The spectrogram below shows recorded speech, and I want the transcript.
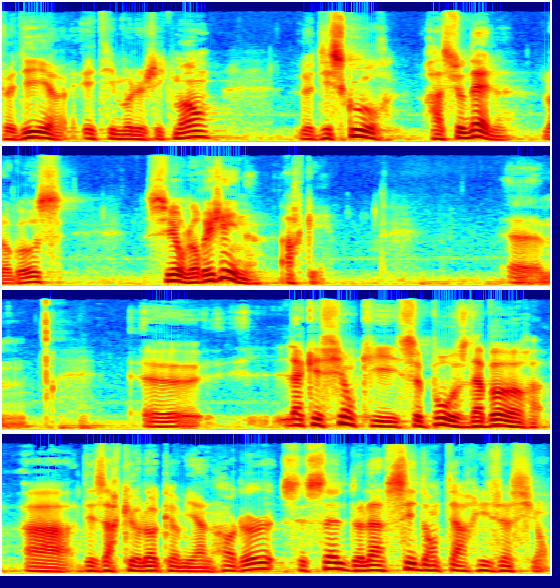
veut dire étymologiquement le discours rationnel, logos, sur l'origine, arché. Euh, euh, la question qui se pose d'abord à des archéologues comme Ian Hodder, c'est celle de la sédentarisation.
